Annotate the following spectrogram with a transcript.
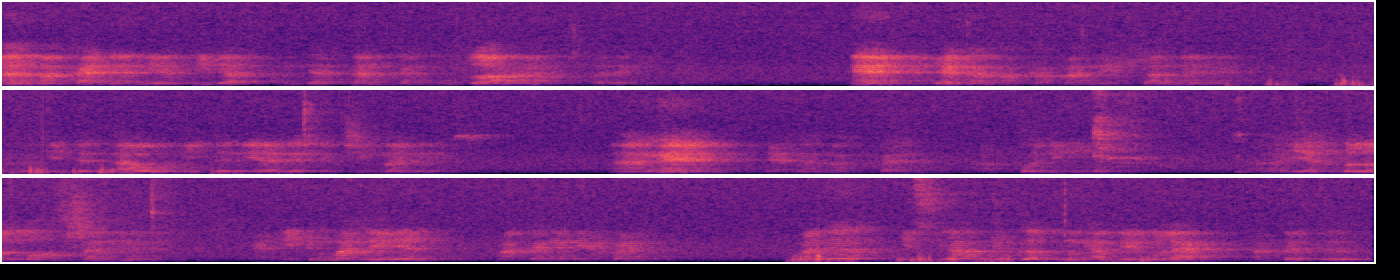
ha, makanan yang tidak mendatangkan mudarat. Kan? Jangan makan manis sangat. Kalau kita tahu kita ni ada kencing manis, ha, kan? Jangan makan apa ni ha, yang berlemak sangat. Kan? Itu maknanya makanan yang baik. Pada Islam juga mengambil berat apa ke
